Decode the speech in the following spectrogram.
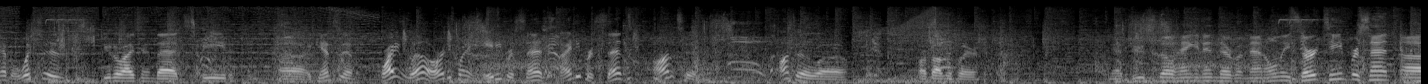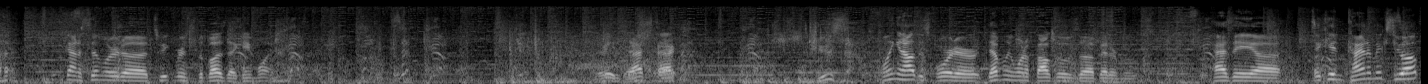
Yeah, but Wish is utilizing that speed uh, against him quite well, already putting 80%, 90% onto onto uh, our Falcon player. Yeah, Drew's still hanging in there, but man, only 13% uh, kind of similar to Tweek versus Dabuz that game one. There's dash attack. Juice flinging out this forward air, definitely one of Falco's uh, better moves. Has a, uh, it can kind of mix you up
